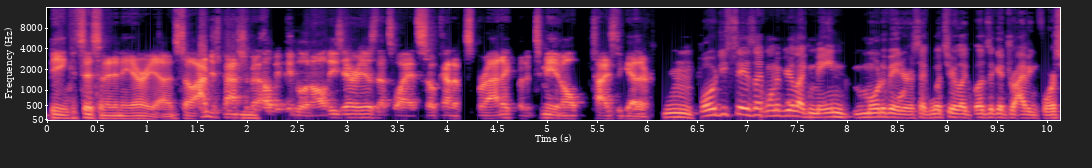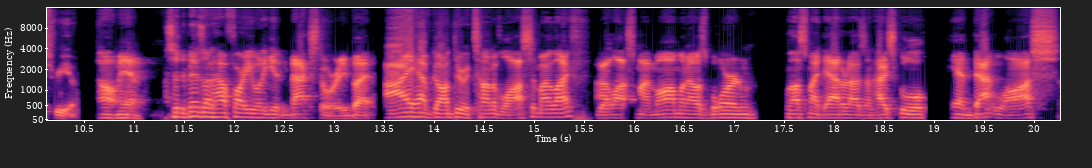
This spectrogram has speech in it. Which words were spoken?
being consistent in any area. And so I'm just passionate mm. about helping people in all these areas. That's why it's so kind of sporadic, but it, to me, it all ties together. Mm. What would you say is like one of your like main motivators? Like, what's your like, what's like a driving force for you? Oh man, so it depends on how far you want to get in backstory, but I have gone through a ton of loss in my life. I lost my mom when I was born, lost my dad when I was in high school. And that loss,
